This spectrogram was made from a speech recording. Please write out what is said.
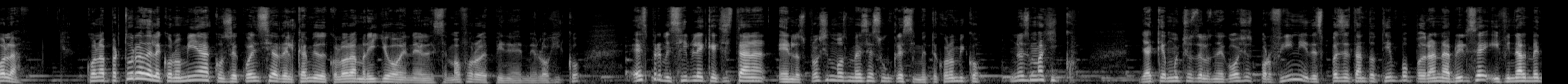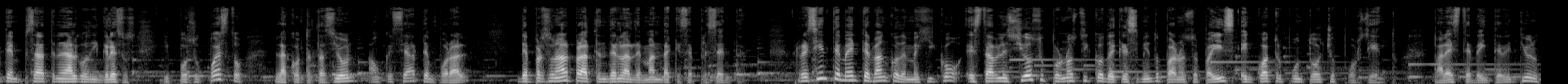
Hola. Con la apertura de la economía a consecuencia del cambio de color amarillo en el semáforo epidemiológico, es previsible que exista en los próximos meses un crecimiento económico. No es mágico, ya que muchos de los negocios por fin y después de tanto tiempo podrán abrirse y finalmente empezar a tener algo de ingresos. Y por supuesto, la contratación, aunque sea temporal, de personal para atender la demanda que se presenta. Recientemente el Banco de México estableció su pronóstico de crecimiento para nuestro país en 4.8% para este 2021,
